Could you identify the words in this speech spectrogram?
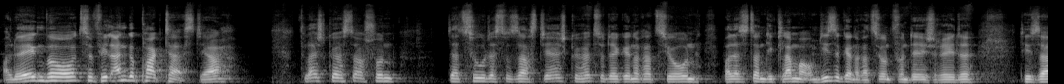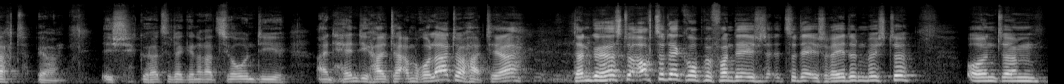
Weil du irgendwo zu viel angepackt hast, ja. Vielleicht gehörst du auch schon dazu, dass du sagst, ja, ich gehöre zu der Generation, weil das ist dann die Klammer um diese Generation, von der ich rede, die sagt, ja, ich gehöre zu der Generation, die ein Handyhalter am Rollator hat, ja. Dann gehörst du auch zu der Gruppe, von der ich, zu der ich reden möchte. Und ähm,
